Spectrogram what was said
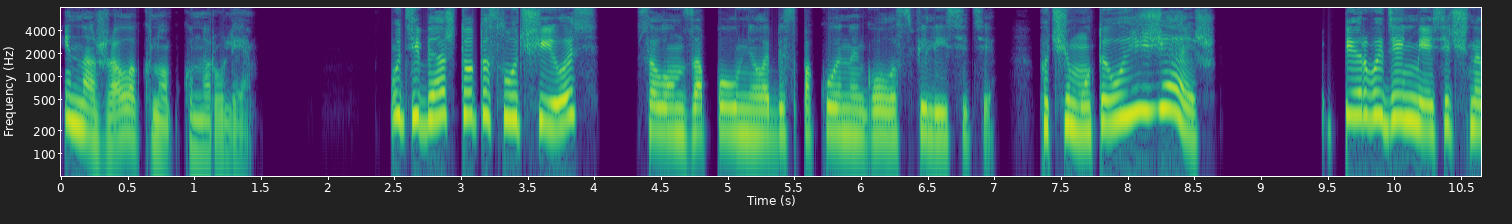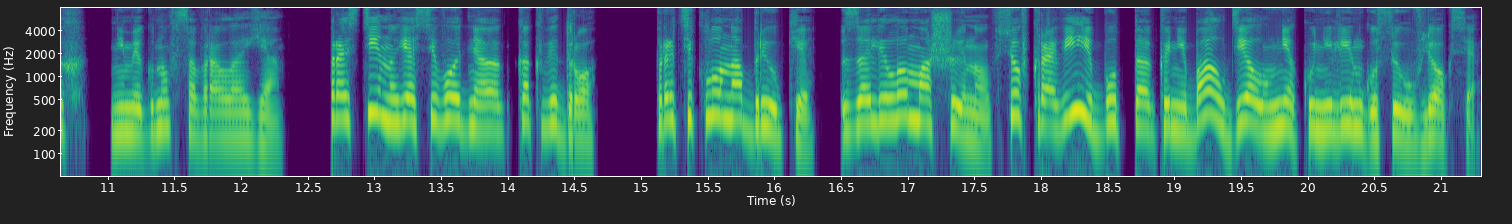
и нажала кнопку на руле. «У тебя что-то случилось?» — салон заполнил беспокойный голос Фелисити. «Почему ты уезжаешь?» «Первый день месячных», — не мигнув, соврала я. «Прости, но я сегодня как ведро. Протекло на брюки, залило машину, все в крови, и будто каннибал делал мне кунилингус и увлекся.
